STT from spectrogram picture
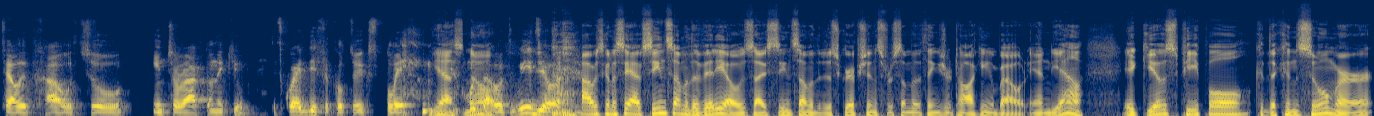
tell it how to interact on the cube. It's quite difficult to explain yes, without no. video. I was going to say I've seen some of the videos. I've seen some of the descriptions for some of the things you're talking about, and yeah, it gives people the consumer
